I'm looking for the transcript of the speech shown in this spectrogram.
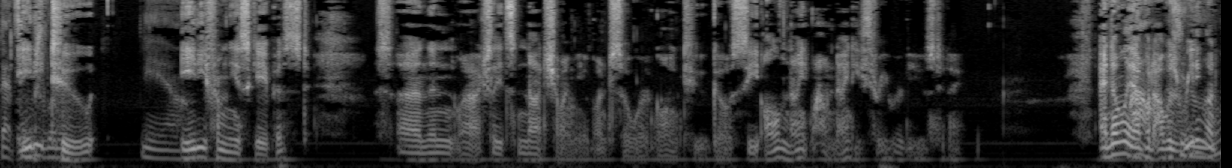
That seems a eighty little- two, Yeah. 80 from The Escapist. And then, well, actually, it's not showing me a bunch, so we're going to go see all night. Wow, 93 reviews today. And not only that, but I was reading on.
